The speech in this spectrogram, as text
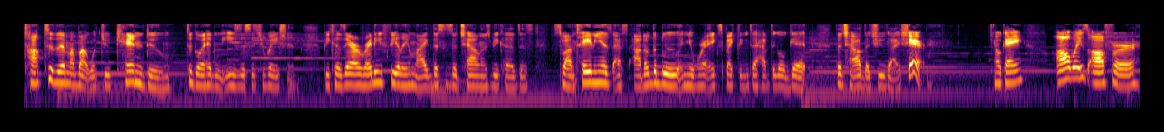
Talk to them about what you can do to go ahead and ease the situation because they're already feeling like this is a challenge because it's spontaneous, that's out of the blue, and you weren't expecting to have to go get the child that you guys share. Okay? Always offer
